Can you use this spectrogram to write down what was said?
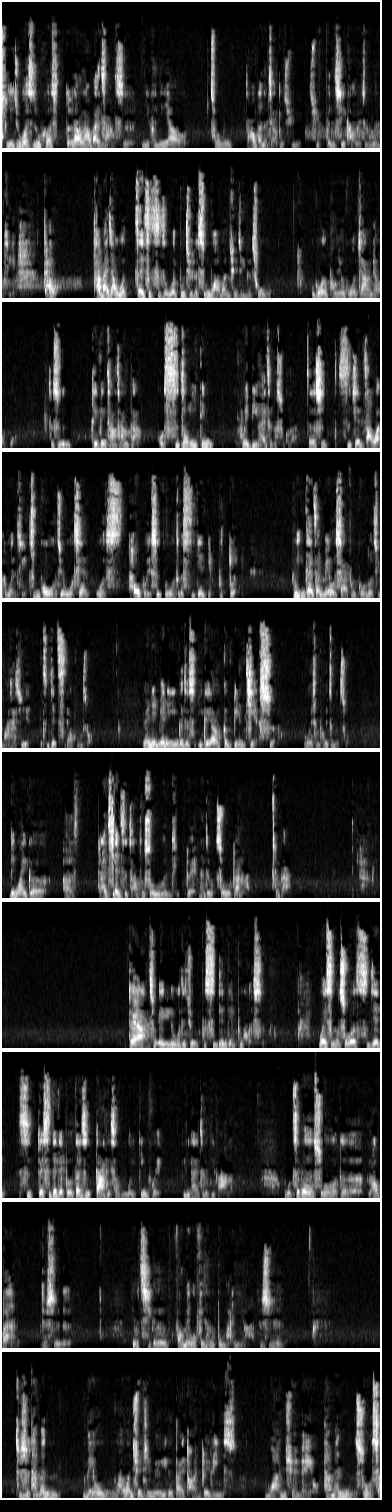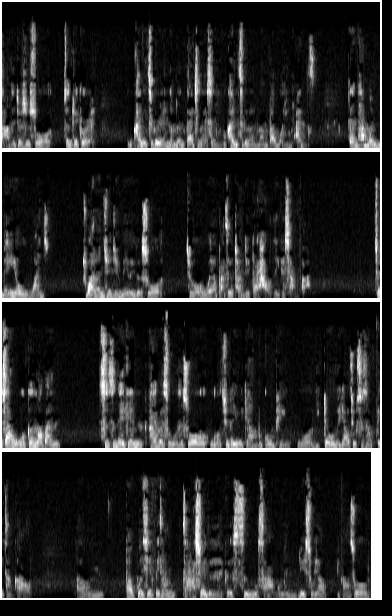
你如果如何得到老板赏识，你肯定要从老板的角度去去分析考虑这个问题。但坦白讲，我这次辞职，我也不觉得是完完全全一个错误。我跟我的朋友、跟我家人聊过，就是平平常常的，我始终一定会离开这个所的，这个是时间早晚的问题。只不过我觉得我现在我后悔是我这个时间点不对。不应该在没有下一份工作情况下去直接辞掉工作，因为你面临一个就是一个要跟别人解释为什么会这么做，另外一个呃很现实讲出收入问题，对，那就收入断了，对吧？对啊，所以我就觉得不时间点不合适。为什么说时间是对时间点不？但是大体上我一定会离开这个地方的。我这个所的老板就是有几个方面我非常的不满意啊，就是就是他们没有完完全全没有一个带团队的意思，完全没有。他们所想的就是说针对个人。我看你这个人能不能带进来生意，我看你这个人能不能帮我赢案子，但他们没有完完完全全没有一个说，就哦我要把这个团队带好的一个想法。就像我跟老板辞职那天开会的时候，我是说我觉得有一点很不公平，我你对我的要求实际上非常高，嗯，包括一些非常杂碎的一个事务上，我们律所要，比方说，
